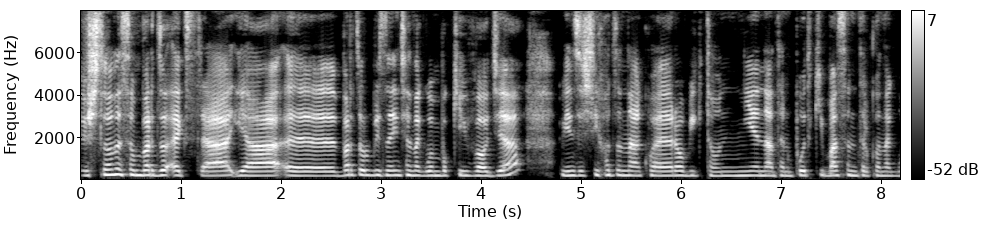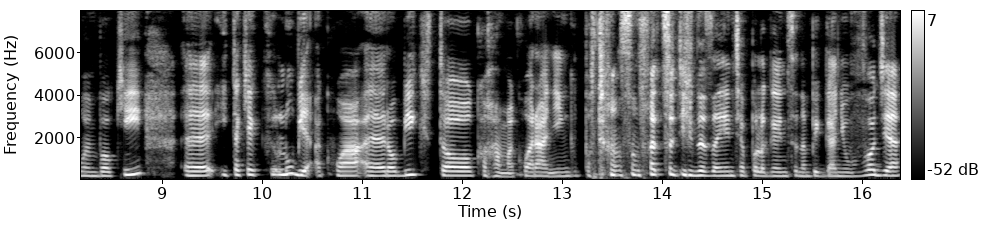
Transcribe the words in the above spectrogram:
Wiesz one są bardzo ekstra. Ja y, bardzo lubię zajęcia na głębokiej wodzie, więc jeśli chodzę na aquaerobik, to nie na ten płytki basen, tylko na głęboki. Y, I tak jak lubię aquaerobik, to kocham aquarunning, bo to są bardzo dziwne zajęcia polegające na bieganiu w wodzie,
